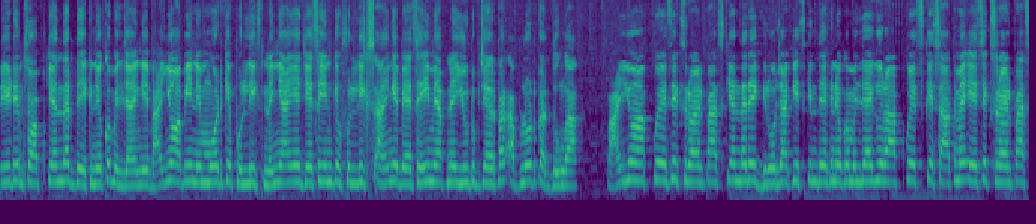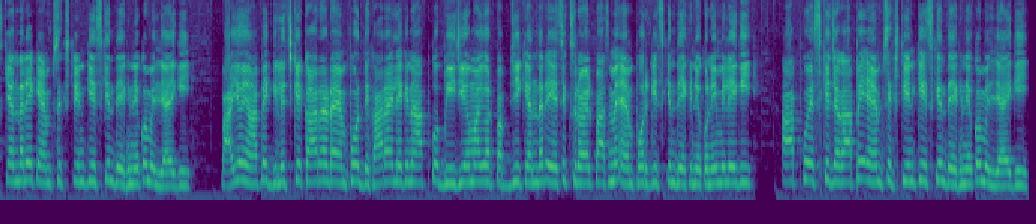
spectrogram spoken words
रिडीम शॉप के अंदर देखने को मिल जाएँगे। भाइयों, अभी इन मोड के फुल लीक्स नहीं आए हैं। जैसे इनके फुल लीक्स आएँगे, वैसे ही मैं अपने यूट्यूब चैनल पर अपलोड कर दूँगा। भाइयों, आपको ए सिक्स रॉयल पास के अंदर एक ग्रोजा की स्किन देखने को मिल जाएगी और आपको इसके साथ में ए सिक्स रॉयल पास के अंदर एक एम सिक्सटीन की स्किन देखने को मिल जाएगी। भाइयों, यहाँ पे गिलिच के कारण एम फोर दिखा रहा है, लेकिन आपको बीजीएमआई और पबजी के अंदर ए सिक्स रॉयल पास में एम फोर की स्किन देखने को नहीं मिलेगी। आपको इसके जगह पे एम सिक्सटीन की स्किन देखने को मिल जाएगी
